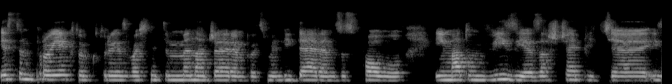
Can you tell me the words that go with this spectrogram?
jest ten projektor, który jest właśnie tym menadżerem, powiedzmy liderem zespołu i ma tą wizję zaszczepić i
